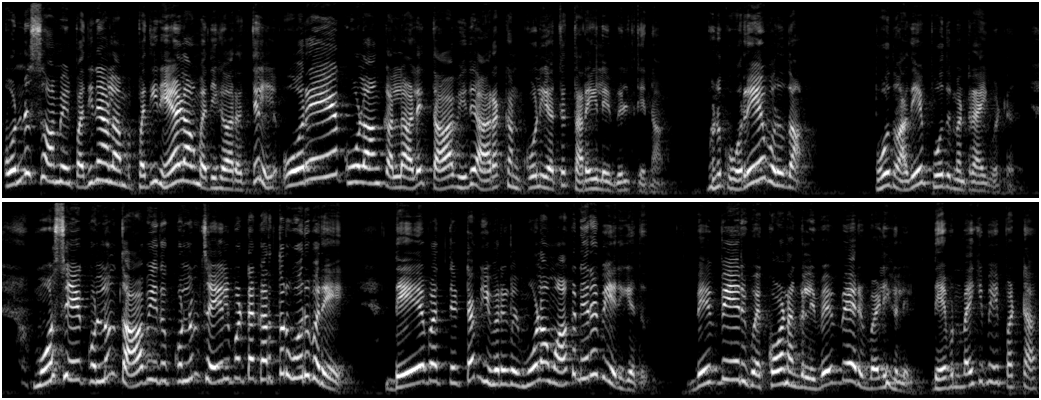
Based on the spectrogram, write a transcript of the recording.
ஒன்று சாமியில் பதினாலாம் பதினேழாம் அதிகாரத்தில் ஒரே கூழாங்கல்லாலை தாவிது அரக்கன் கோழியத்தை தரையிலே வீழ்த்தினான். உனக்கு ஒரே ஒரு தான். போதும் அதே போதும் என்று ஆகிவிட்டது மோசேக்குள்ளும் தாவீதுக்குள்ளும் செயல்பட்ட கர்த்தர் ஒருவரே. தேவ திட்டம் இவர்கள் மூலமாக நிறைவேறியது. வெவ்வேறு கோணங்களில் வெவ்வேறு வழிகளில் தேவன் மகிமைப்பட்டார்.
